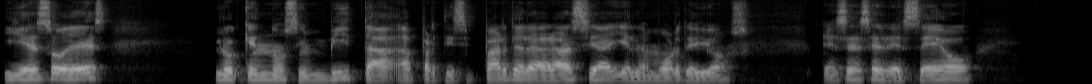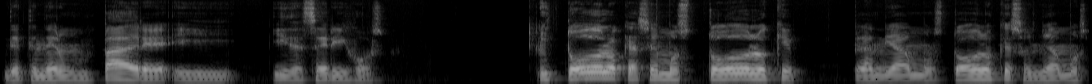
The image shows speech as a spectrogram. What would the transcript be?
Y eso es lo que nos invita a participar de la gracia y el amor de Dios. Es ese deseo de tener un padre y, y de ser hijos. Y todo lo que hacemos, todo lo que planeamos, todo lo que soñamos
